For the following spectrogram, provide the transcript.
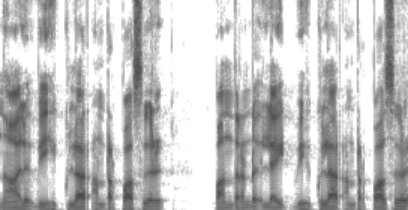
നാല് വെഹിക്കുലാർ അണ്ടർപാസുകൾ പന്ത്രണ്ട് ലൈറ്റ് വെഹിക്കുലാർ അണ്ടർപാസുകൾ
